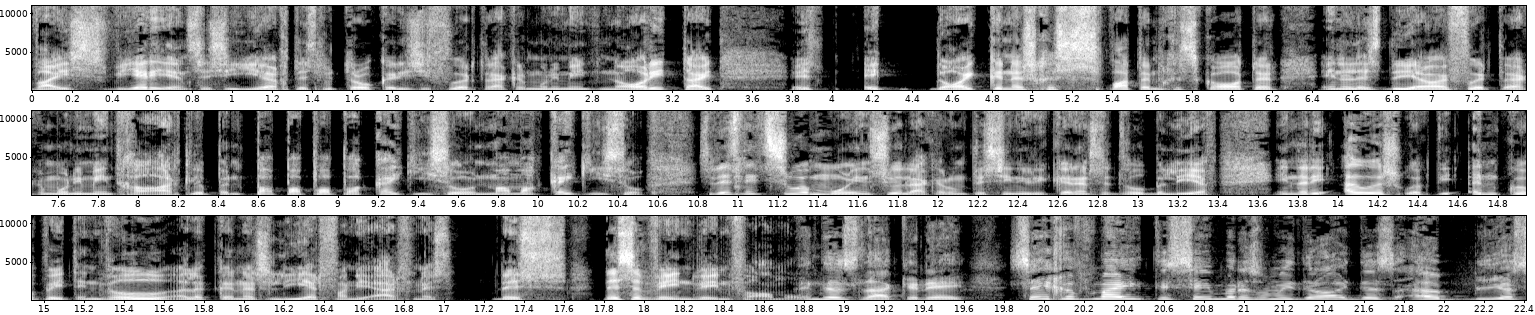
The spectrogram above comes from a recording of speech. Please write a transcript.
wys weer eens is die jeug dis betrokke, dis die Voortrekker Monument na die tyd het het daai kinders gespat en geskater en hulle is deur daai Voortrekker Monument gehardloop en pappa pappa kyk hierso en mamma kyk hierso. So dis net so mooi en so lekker om te sien hoe die kinders dit wil beleef en dat die ouers ook die inkoop het en wil hulle kinders leer van die erfenis. Dis dis 'n wen-wen vir almal. En dis lekker hè. Sê gou vir my, Desember is om die draai, dis 'n besige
